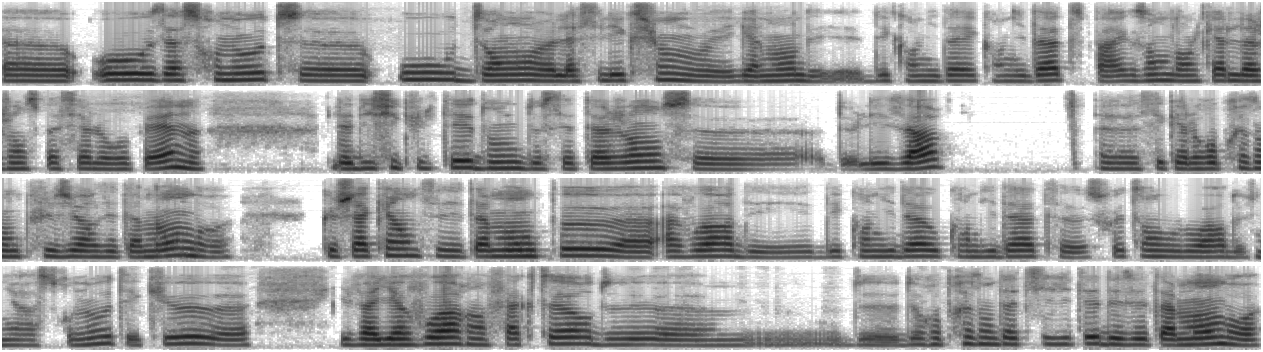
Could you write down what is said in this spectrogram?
euh, aux astronautes ou dans la sélection également des, des, candidats et candidates, par exemple dans le cas de l'Agence spatiale européenne. La difficulté donc de cette agence de l'ESA, c'est qu'elle représente plusieurs États membres que chacun de ces États membres peut euh, avoir des, candidats ou candidates euh, souhaitant vouloir devenir astronaute et qu'il euh, va y avoir un facteur de, de, représentativité des États membres,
